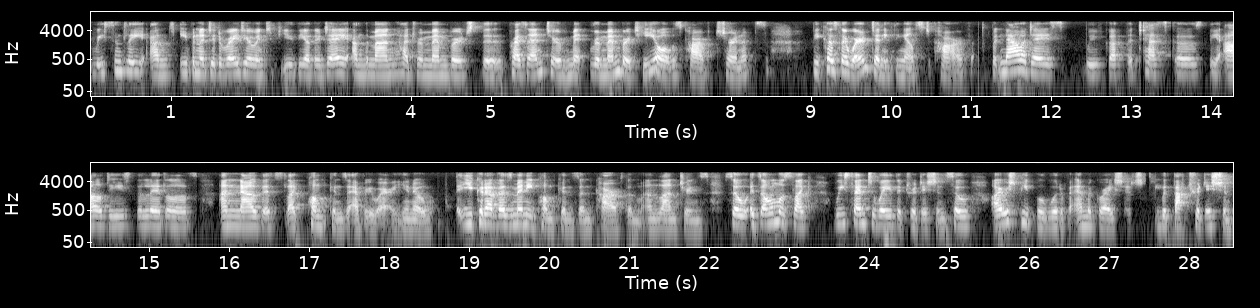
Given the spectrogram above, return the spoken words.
recently and even I did a radio interview the other day and the man had remembered the presenter remembered he always carved turnips because there weren't anything else to carve but nowadays we've got the Tesco's the Aldi's the Lidl's and now there's like pumpkins everywhere you know you could have as many pumpkins and carve them and lanterns. So it's almost like we sent away the tradition. So Irish people would have emigrated with that tradition,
